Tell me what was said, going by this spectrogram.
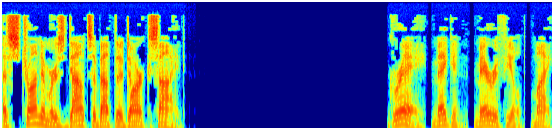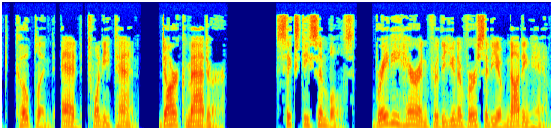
"'Astronomers' Doubts About the Dark Side' Gray, Megan, Merrifield, Mike, Copeland, ed. 2010. Dark Matter. 60 Symbols. Brady Haran for the University of Nottingham.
